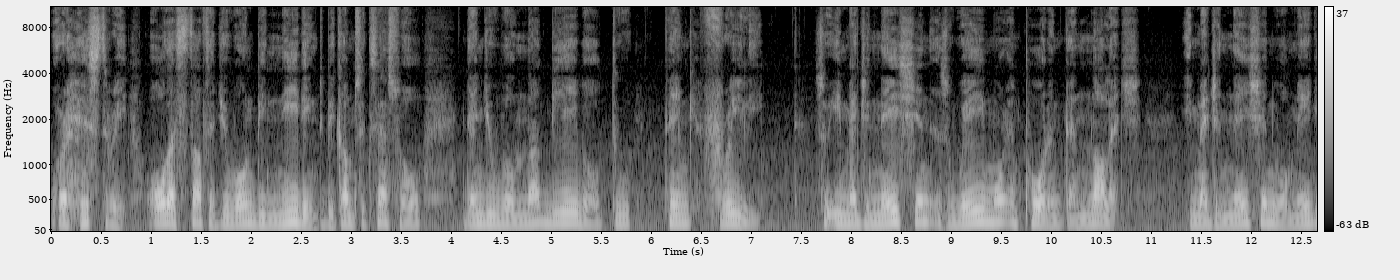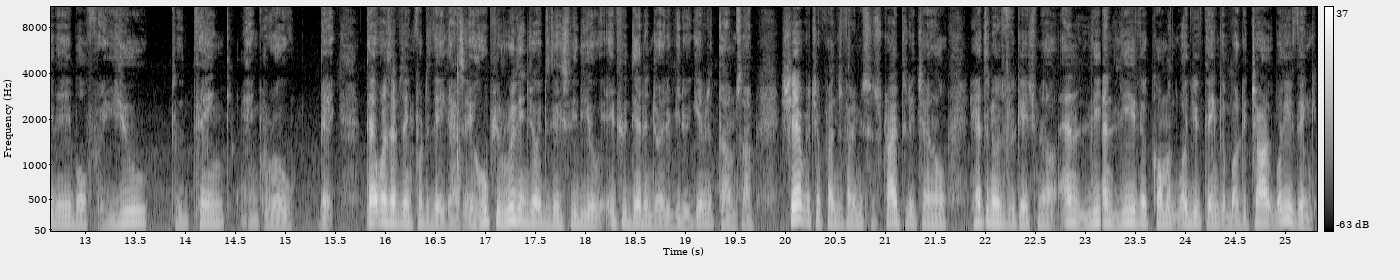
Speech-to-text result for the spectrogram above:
or history, all that stuff that you won't be needing to become successful, then you will not be able to think freely. So imagination is way more important than knowledge. Imagination will make it able for you to think and grow big. That was everything for today, guys. I hope you really enjoyed today's video. If you did enjoy the video, give it a thumbs up, share it with your friends and family, subscribe to the channel, hit the notification bell, and leave, and leave a comment what you think about the chart. What do you think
